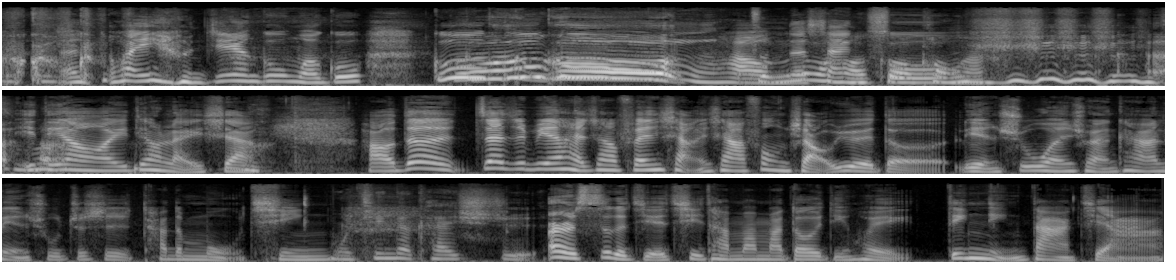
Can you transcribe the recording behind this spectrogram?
欢迎金针菇、蘑菇、咕咕咕。好，我们的三姑啊，一定要啊，一定要来一下。好的，在这边还是要分享一下凤小月的脸书，我很喜欢看她脸书，就是她的母亲，母亲的开始。二十四个节气，她妈妈都一定会叮咛大家。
